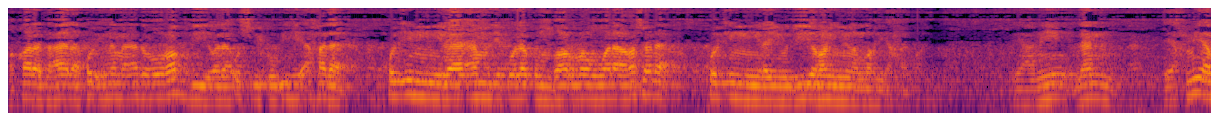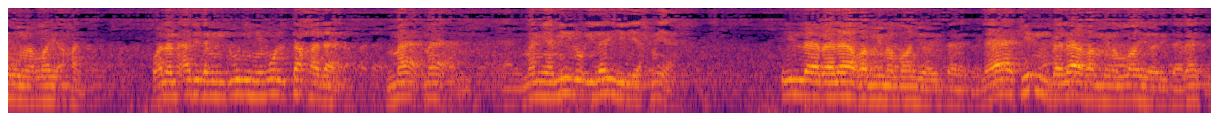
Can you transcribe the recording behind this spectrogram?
وقال تعالى قل إنما أدعو ربي ولا أشرك به أحدا. قل إني لا أملك لكم ضرا ولا رشدا. قل إني لن يجيرني من الله أحد. يعني لن يحميه من الله أحد. ولن أجد من دونه ملتحدا. ما ما يعني من يميل إليه ليحميه. إلا بلاغا من الله ورسالته لكن بلاغا من الله ورسالته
